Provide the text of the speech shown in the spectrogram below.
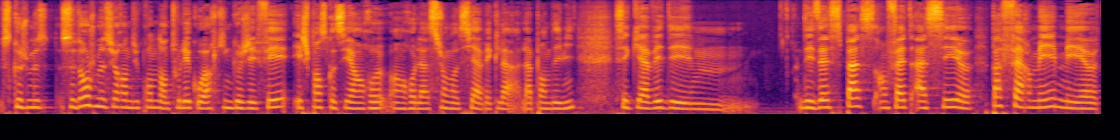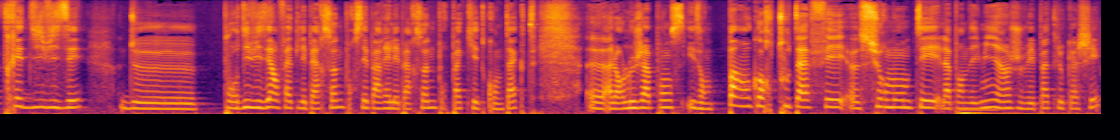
ce que je me, ce dont je me suis rendu compte dans tous les coworking que j'ai fait, et je pense que c'est en, en, relation aussi avec la, la pandémie, c'est qu'il y avait des des espaces en fait assez euh, pas fermés mais très divisés de pour diviser en fait les personnes, pour séparer les personnes, pour pas qu'il y ait de contact. Euh, alors le Japon, ils ont pas encore tout à fait euh, surmonté la pandémie, hein, je vais pas te le cacher.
